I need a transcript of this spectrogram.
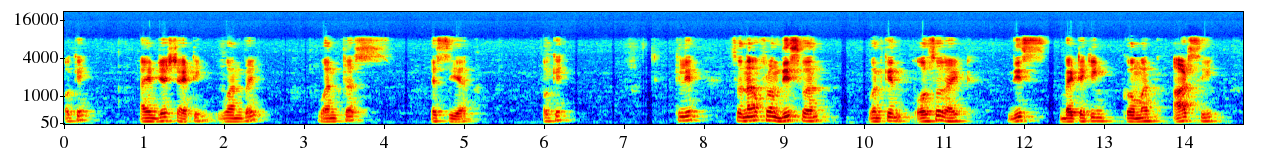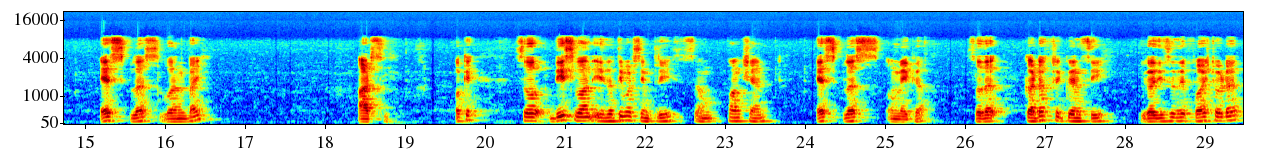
okay, I am just writing 1 by 1 plus SCR. Okay, clear? So now from this one, one can also write this by taking common RC s plus 1 by rc okay? So this one is nothing but simply some function s plus omega. So the cutoff frequency because this is the first order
